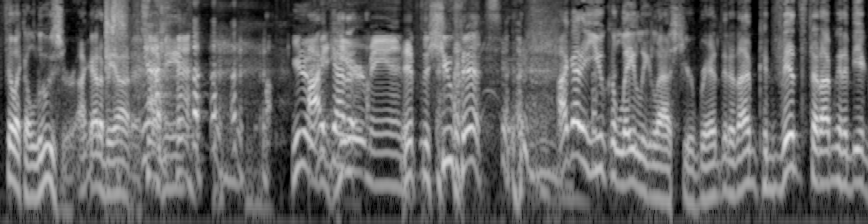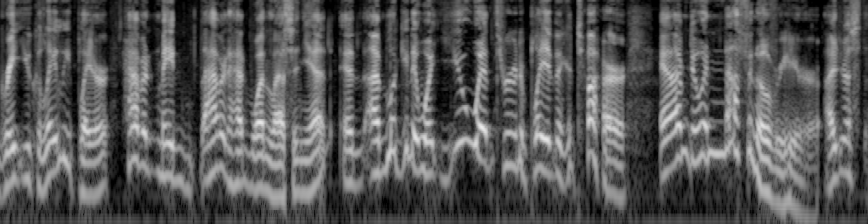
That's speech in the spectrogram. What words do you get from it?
feel like a loser. I got to be honest. I mean, You know, I even gotta- here, man. If the shoe fits. I got a ukulele last year, Brandon, and I'm convinced that I'm going to be a great ukulele player. Haven't made, haven't had one lesson yet, and I'm looking at what you went through to play the guitar, and I'm doing nothing over here. I just,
